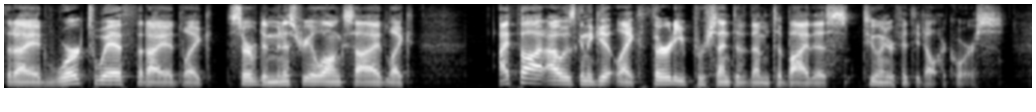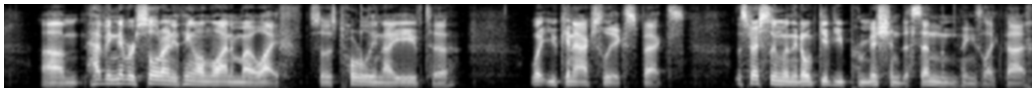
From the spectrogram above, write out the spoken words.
that I had worked with, that I had like served in ministry alongside. Like I thought I was going to get like 30% of them to buy this $250 course. Um, having never sold anything online in my life. So it's totally naive to what you can actually expect, especially when they don't give you permission to send them things like that.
